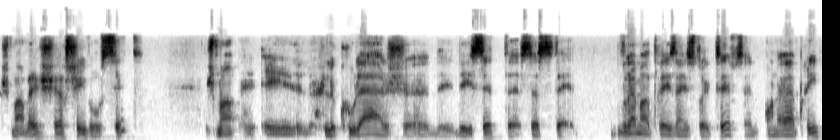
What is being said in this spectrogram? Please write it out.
je m'en vais chercher vos sites. Je et le coulage des, des sites, ça c'était vraiment très instructif. On a appris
